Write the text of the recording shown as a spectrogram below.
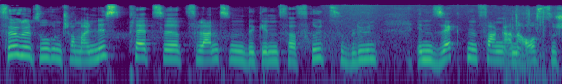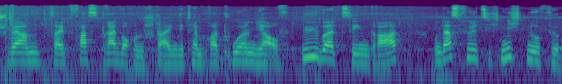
Vögel suchen schon mal Nistplätze, Pflanzen beginnen verfrüht zu blühen, Insekten fangen an auszuschwärmen. Seit fast drei Wochen steigen die Temperaturen ja auf über 10 Grad. Und das fühlt sich nicht nur für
